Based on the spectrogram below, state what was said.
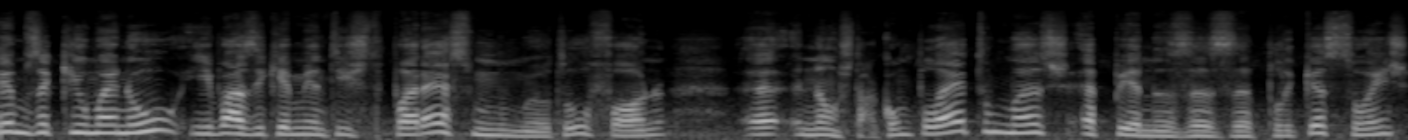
Temos aqui o menu e basicamente isto parece-me o meu telefone, uh, não está completo, mas apenas as aplicações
